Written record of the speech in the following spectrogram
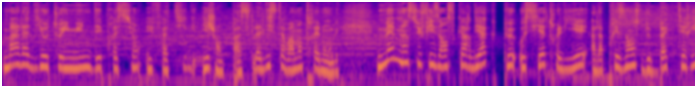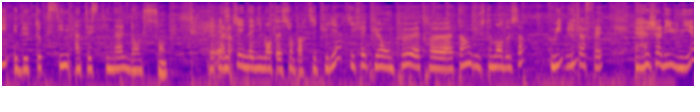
maladie auto-immune, dépression et fatigue, et j'en passe. La liste est vraiment très longue. Même l'insuffisance cardiaque peut aussi être liée à la présence de bactéries et de toxines intestinales dans le sang. Est-ce qu'il y a une alimentation particulière qui fait qu'on peut être euh, atteint justement de ça? Oui, tout à fait. J'allais y venir.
